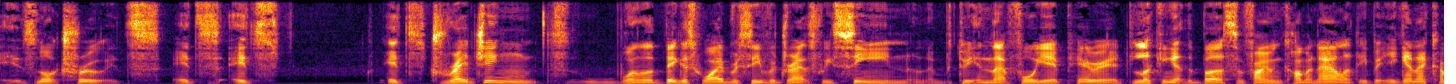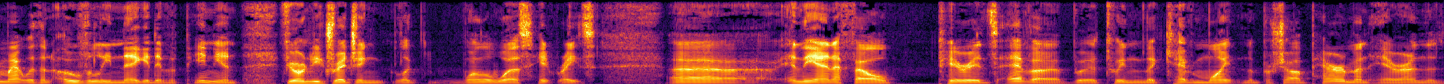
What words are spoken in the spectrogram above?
it's not true. It's it's it's it's dredging one of the biggest wide receiver drafts we've seen in that four year period, looking at the bus and finding commonality. But you're going to come out with an overly negative opinion if you're only dredging like one of the worst hit rates uh, in the NFL periods ever between the Kevin White and the Breshad Perriman era and the,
